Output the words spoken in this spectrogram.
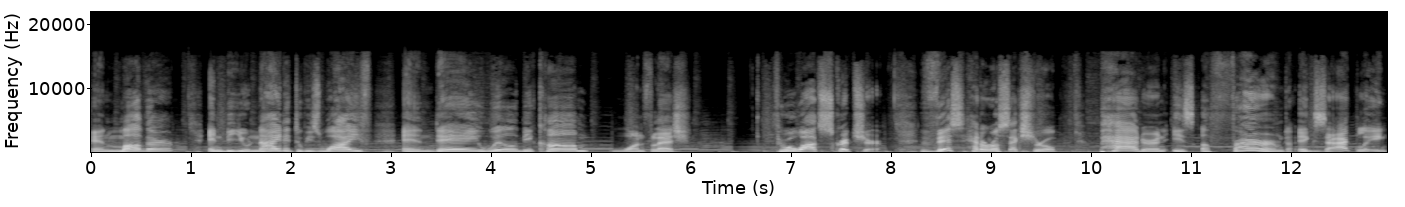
and mother and be united to his wife, and they will become one flesh. Throughout scripture, this heterosexual pattern is affirmed. Exactly.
